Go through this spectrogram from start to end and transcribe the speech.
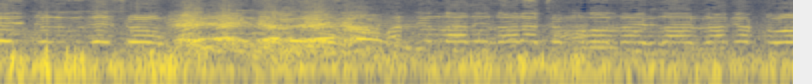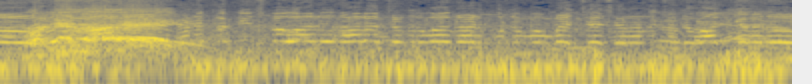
వర్దిల్లాలి నారా చంద్రబాబు నాయుడు గారి నాయకత్వం. వెనక్కి తీసుకోవాలి నారా చంద్రబాబు నాయుడు కుటుంబంపై చేసిన వాక్యాలను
